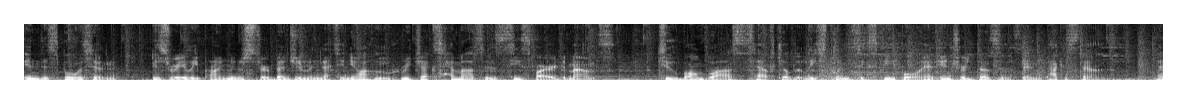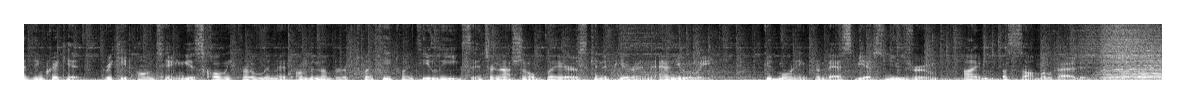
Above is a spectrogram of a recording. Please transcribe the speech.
In this bulletin, Israeli Prime Minister Benjamin Netanyahu rejects Hamas's ceasefire demands. Two bomb blasts have killed at least 26 people and injured dozens in Pakistan. And in cricket, Ricky Ponting is calling for a limit on the number of Twenty20 league's international players can appear in annually. Good morning from the SBS newsroom. I'm Assam Al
